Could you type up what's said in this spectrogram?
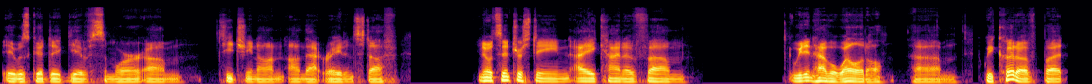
it was good to give some more um, teaching on on that raid and stuff. You know, it's interesting. I kind of um, we didn't have a well at all. Um, we could have, but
